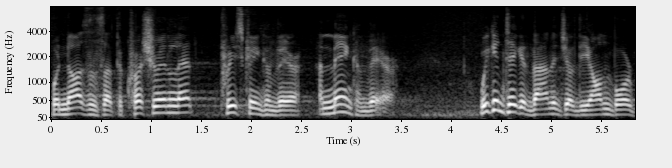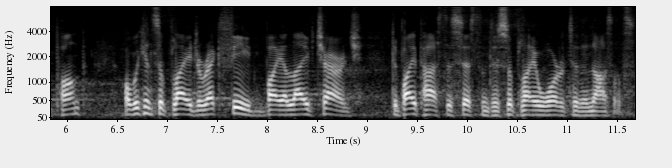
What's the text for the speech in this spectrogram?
with nozzles at the crusher inlet, pre-screen conveyor and main conveyor. We can take advantage of the onboard pump or we can supply direct feed by a live charge to bypass the system to supply water to the nozzles.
